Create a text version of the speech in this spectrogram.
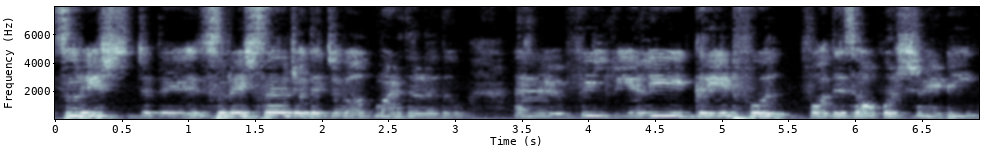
ಸುರೇಶ್ ಜೊತೆ, ಸುರೇಶ್ ಸರ್ ಜೊತೆ ವರ್ಕ್ ಮಾಡ್ತಾ ಇರೋದು. I feel really grateful for this opportunity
